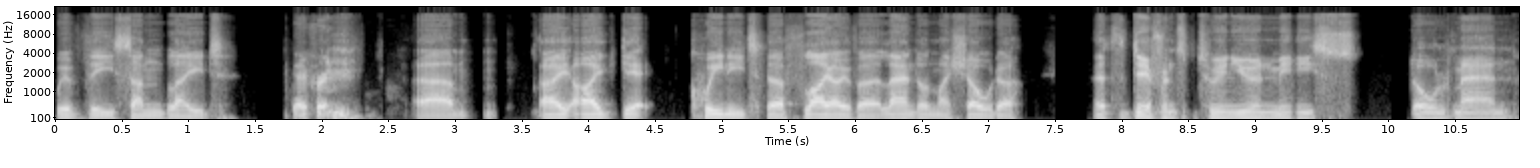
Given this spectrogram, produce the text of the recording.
with the sun blade. go for it. Um, I I get Queenie to fly over, land on my shoulder. That's the difference between you and me, old man.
